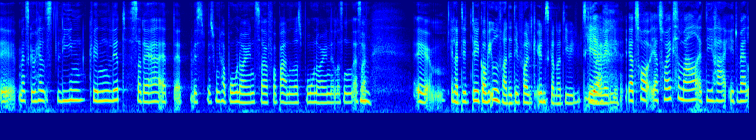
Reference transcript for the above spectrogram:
Øh, man skal jo helst ligne kvinden lidt, så det er, at, at hvis, hvis hun har brune øjne, så får barnet også brune øjne, eller sådan. Altså, mm. Øhm, Eller det, det går vi ud fra, det det folk ønsker, når de skal ja, vælge? Jeg tror, jeg tror ikke så meget, at de har et valg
